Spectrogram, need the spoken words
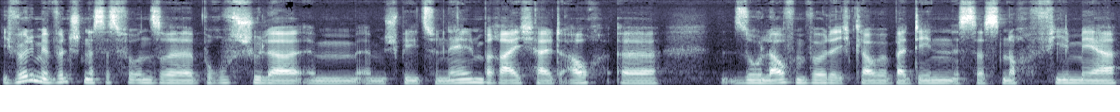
Ich würde mir wünschen, dass das für unsere Berufsschüler im, im speditionellen Bereich halt auch äh, so laufen würde. Ich glaube, bei denen ist das noch viel mehr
